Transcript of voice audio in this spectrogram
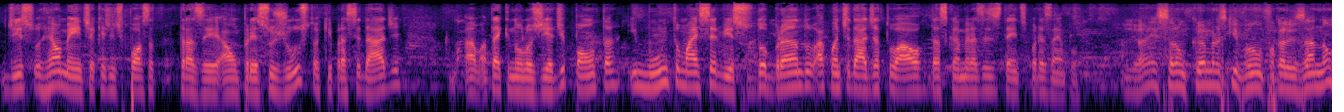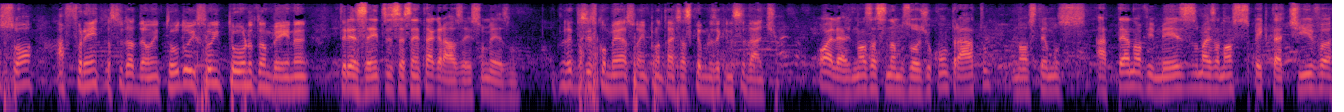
disso realmente é que a gente possa trazer a um preço justo aqui para a cidade uma tecnologia de ponta e muito mais serviços, dobrando a quantidade atual das câmeras existentes, por exemplo. Aliás, serão câmeras que vão focalizar não só a frente do cidadão, em todo o seu entorno também, né? 360 graus, é isso mesmo. E quando é que vocês começam a implantar essas câmeras aqui na cidade? Olha, nós assinamos hoje o contrato, nós temos até nove meses, mas a nossa expectativa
